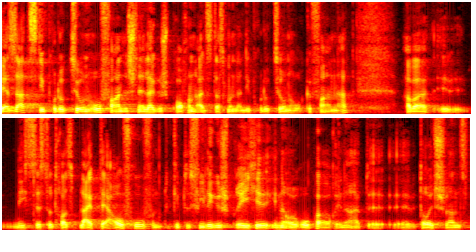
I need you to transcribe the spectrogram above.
der Satz, die Produktion hochfahren, ist schneller gesprochen, als dass man dann die Produktion hochgefahren hat. Aber äh, nichtsdestotrotz bleibt der Aufruf und gibt es viele Gespräche in Europa, auch innerhalb äh, Deutschlands,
